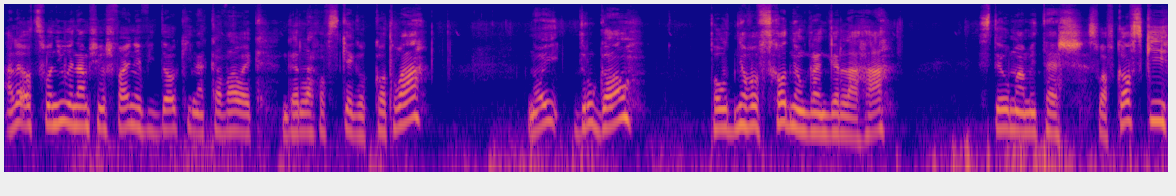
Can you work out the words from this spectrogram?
ale odsłoniły nam się już fajne widoki na kawałek gerlachowskiego kotła. No i drugą, południowo-wschodnią grań Gerlacha. Z tyłu mamy też Sławkowski.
